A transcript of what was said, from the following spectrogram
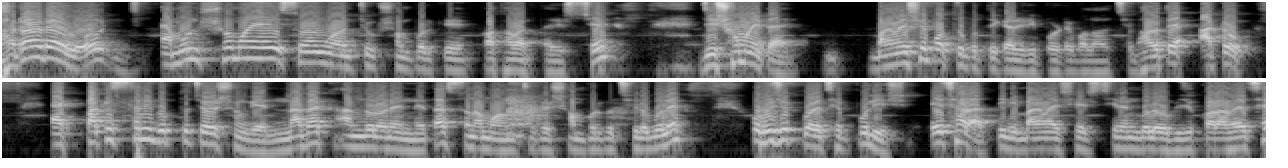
ঘটনাটা হলো এমন সময়ে সোনাম ওয়াংচুক সম্পর্কে কথাবার্তা এসছে। যে সময়টায় বাংলাদেশের পত্রপত্রিকার রিপোর্টে বলা হচ্ছে ভারতে আটক এক পাকিস্তানি গুপ্তচরের সঙ্গে নাদাক আন্দোলনের নেতা সোনাম ওয়াংচুকের সম্পর্ক ছিল বলে অভিযোগ করেছে পুলিশ। এছাড়া তিনি বাংলাদেশে এসেছিলেন বলে অভিযোগ করা হয়েছে।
